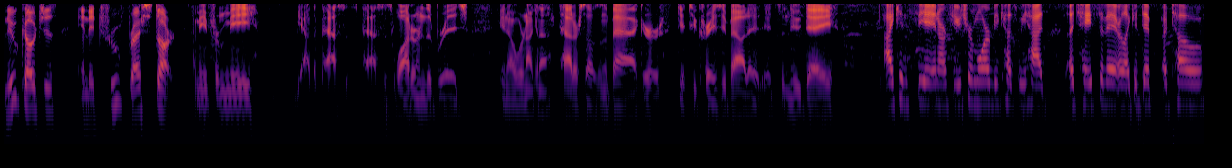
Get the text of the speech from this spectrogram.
new coaches, and a true fresh start. I mean, for me, yeah, the pass is a pass. It's water under the bridge. You know, we're not going to pat ourselves on the back or get too crazy about it. It's a new day. I can see it in our future more because we had a taste of it or like a dip a toe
